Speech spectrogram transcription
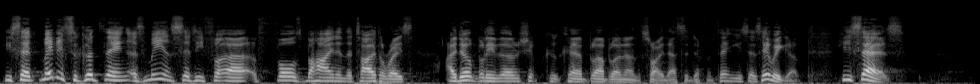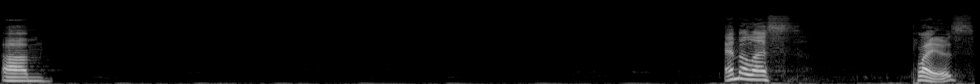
He said, maybe it's a good thing as me and City f- uh, falls behind in the title race. I don't believe the ownership could care, blah, blah. No, sorry, that's a different thing. He says, here we go. He says, um, MLS players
